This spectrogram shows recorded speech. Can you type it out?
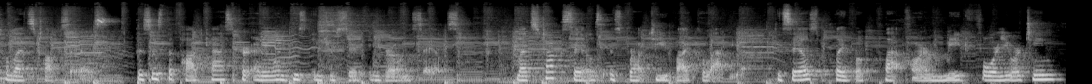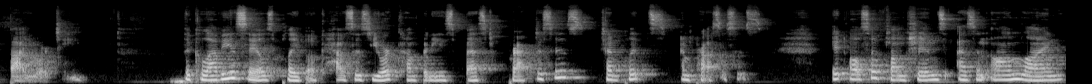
to Let's Talk Sales. This is the podcast for anyone who's interested in growing sales. Let's Talk Sales is brought to you by Calavia, the sales playbook platform made for your team by your team. The Calavia Sales Playbook houses your company's best practices, templates, and processes. It also functions as an online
